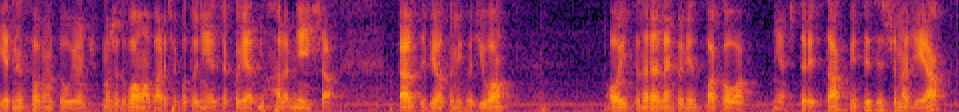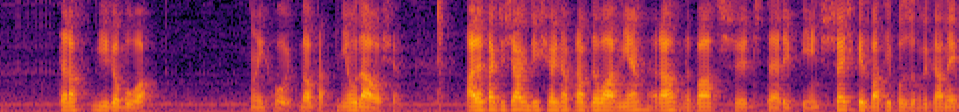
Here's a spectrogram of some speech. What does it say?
Jednym słowem to ująć. Może dwoma bardziej, bo to nie jest jako jedno, ale mniejsza. Każdy wie o co mi chodziło. Oj, ten redline pewnie dwa koła. Nie, 400, więc jest jeszcze nadzieja. Teraz gigabuła. No i chuj, dobra, nie udało się. Ale tak czy siak dzisiaj naprawdę ładnie. Raz, dwa, trzy, cztery, pięć, sześć battle pod rząd wygranych.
